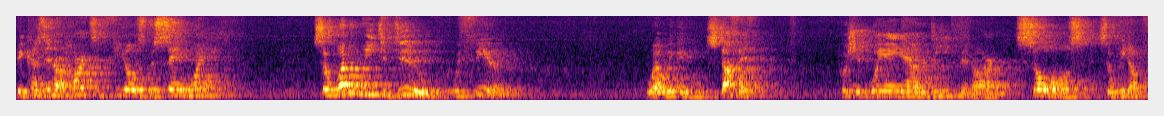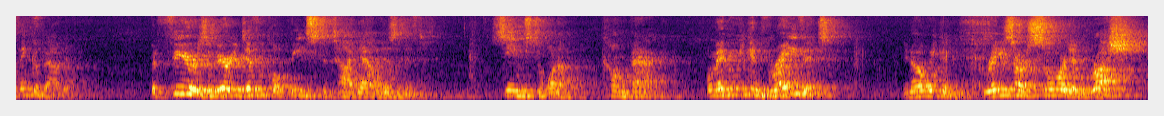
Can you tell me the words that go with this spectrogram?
because in our hearts it feels the same way. So, what are we to do with fear? Well, we can stuff it, push it way down deep in our souls so we don't think about it. But fear is a very difficult beast to tie down, isn't it? seems to want to come back. Or maybe we can brave it. You know, we can raise our sword and rush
